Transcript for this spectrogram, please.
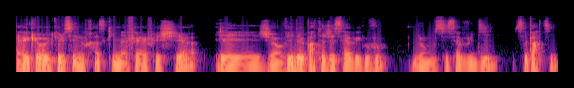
Avec le recul, c'est une phrase qui m'a fait réfléchir et j'ai envie de partager ça avec vous. Donc si ça vous dit, c'est parti.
